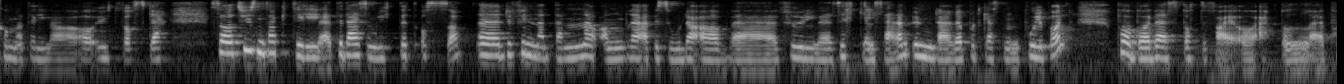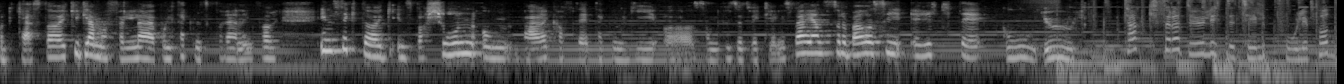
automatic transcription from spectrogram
kommer til å, utforske. Så tusen takk til, til deg som lyttet også. Du finner denne og andre episoder av Full sirkel-serien under podkasten Polipod på både Spotify og Apple Podcast. Og ikke glem å følge Politeknisk forening for innsikt og inspirasjon om bærekraftig teknologi og samfunnsutvikling. Så det er bare å si riktig god jul. Takk for at du lyttet til Polipod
